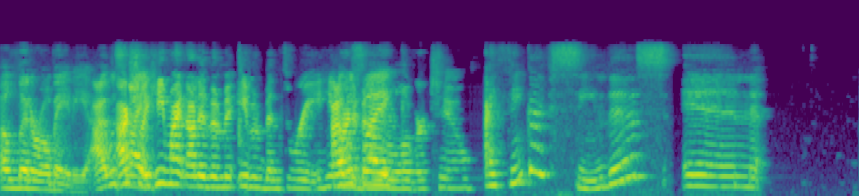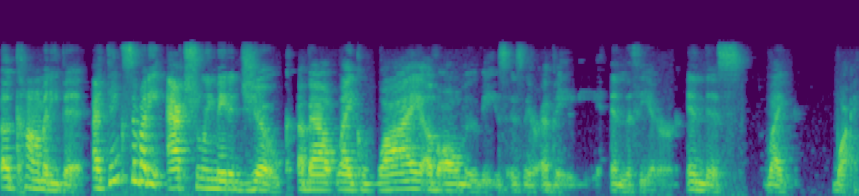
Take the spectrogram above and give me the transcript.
a literal baby i was Actually, like he might not have been, even been three. He I might was have been like- a little over two. I think I've seen this in a comedy bit. I think somebody actually made a joke about like why of all movies is there a baby in the theater in this like why?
